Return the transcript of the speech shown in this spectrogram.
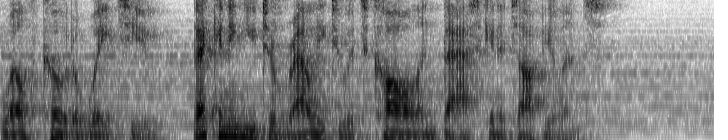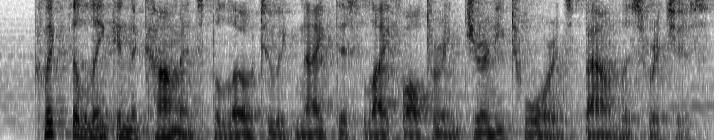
wealth code awaits you, beckoning you to rally to its call and bask in its opulence. Click the link in the comments below to ignite this life-altering journey towards boundless riches.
